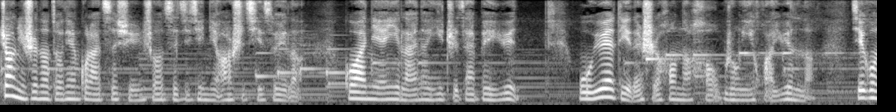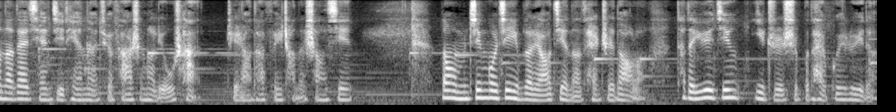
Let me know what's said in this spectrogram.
赵女士呢，昨天过来咨询，说自己今年二十七岁了，过完年以来呢一直在备孕，五月底的时候呢好不容易怀孕了，结果呢在前几天呢却发生了流产，这让她非常的伤心。那我们经过进一步的了解呢，才知道了她的月经一直是不太规律的，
